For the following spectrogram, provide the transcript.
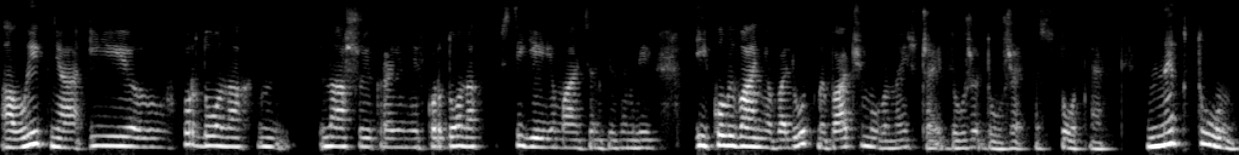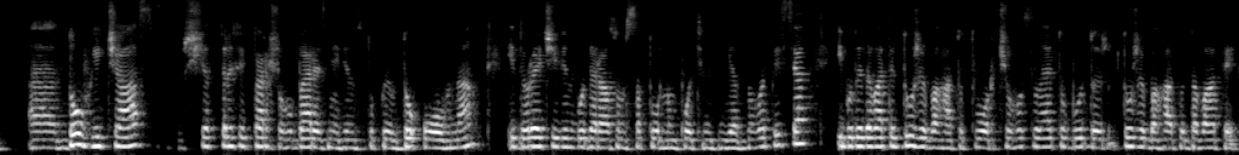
липня, і в кордонах нашої країни, і в кордонах всієї матінки землі. І коливання валют ми бачимо, вони ще й дуже-дуже істотне. Нептун е, довгий час, ще з 31 березня він вступив до Овна, і, до речі, він буде разом з Сатурном потім з'єднуватися і буде давати дуже багато творчого злету, буде дуже багато давати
